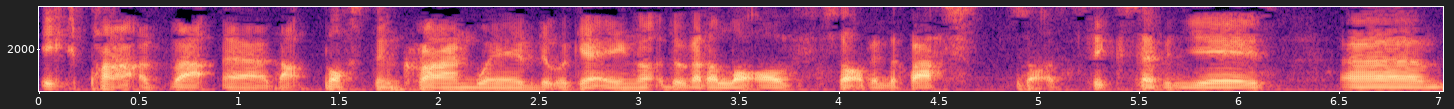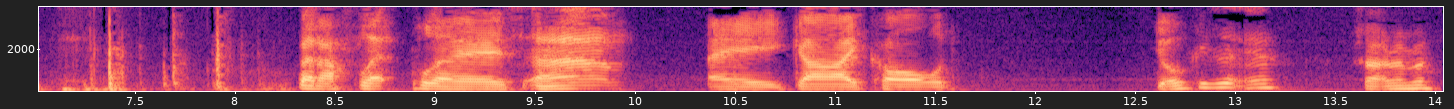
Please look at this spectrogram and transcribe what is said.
it's part of that uh, that Boston crime wave that we're getting that we've had a lot of sort of in the past sort of six seven years. Um, ben Affleck plays um, a guy called Doug, is it? Yeah, try to remember.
